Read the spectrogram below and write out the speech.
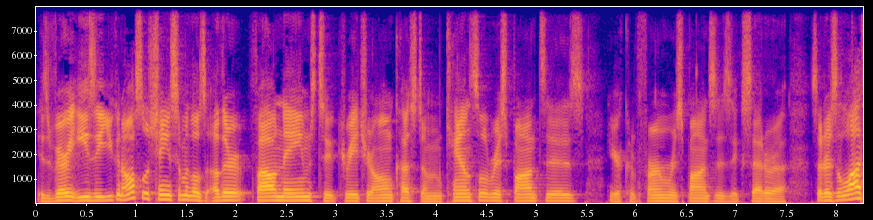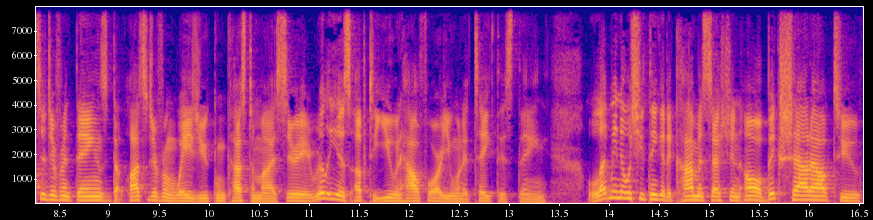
is very easy. You can also change some of those other file names to create your own custom cancel responses, your confirm responses, etc. So there's lots of different things, lots of different ways you can customize Siri. It really is up to you and how far you want to take this thing. Let me know what you think in the comment section. Oh, big shout out to,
